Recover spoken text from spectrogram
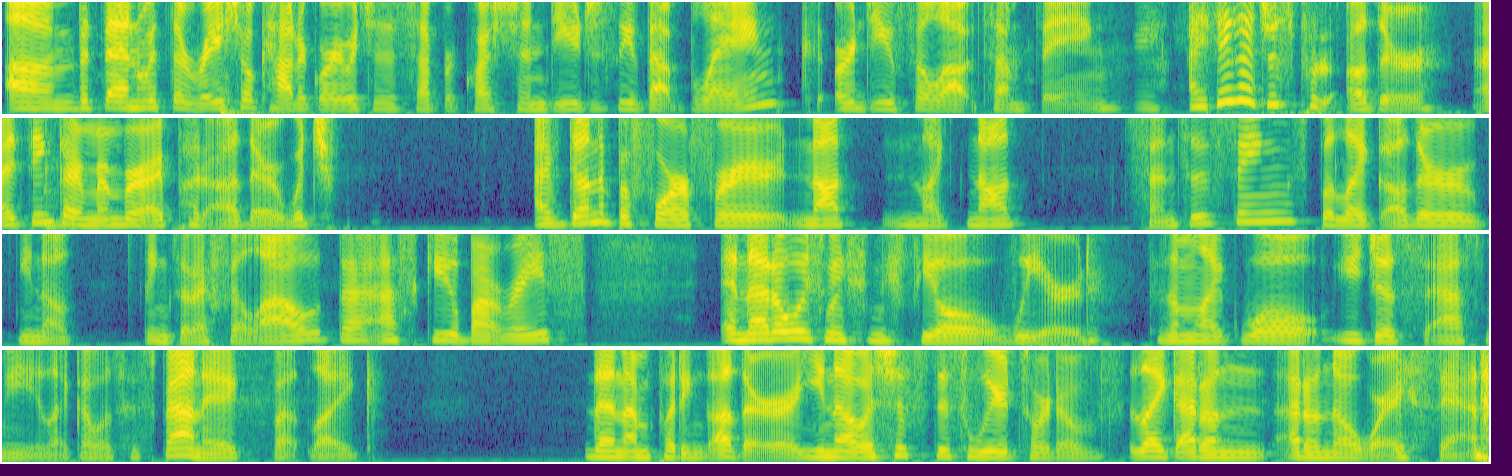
Um, but then with the racial category, which is a separate question, do you just leave that blank or do you fill out something? I think I just put other. I think mm-hmm. I remember I put other, which I've done it before for not like not census things, but like other, you know, things that I fill out that ask you about race. And that always makes me feel weird because I'm like, well, you just asked me like I was Hispanic, but like then I'm putting other. You know, it's just this weird sort of like I don't I don't know where I stand.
